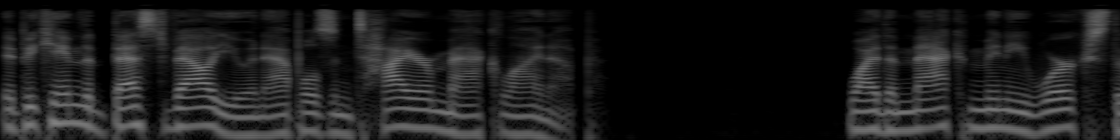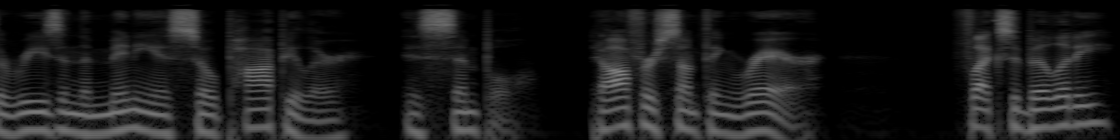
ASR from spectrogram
it became the best value in Apple's entire Mac lineup. Why the Mac Mini works, the reason the Mini is so popular, is simple. It offers something rare. Flexibility?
